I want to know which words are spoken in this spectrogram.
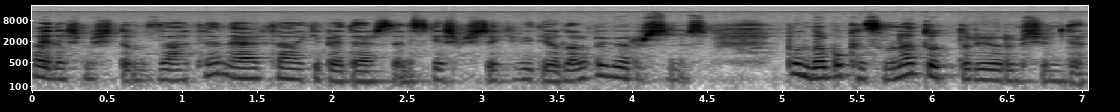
paylaşmıştım zaten. Eğer takip ederseniz geçmişteki videolarımı görürsünüz. Bunu da bu kısmına tutturuyorum şimdi.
